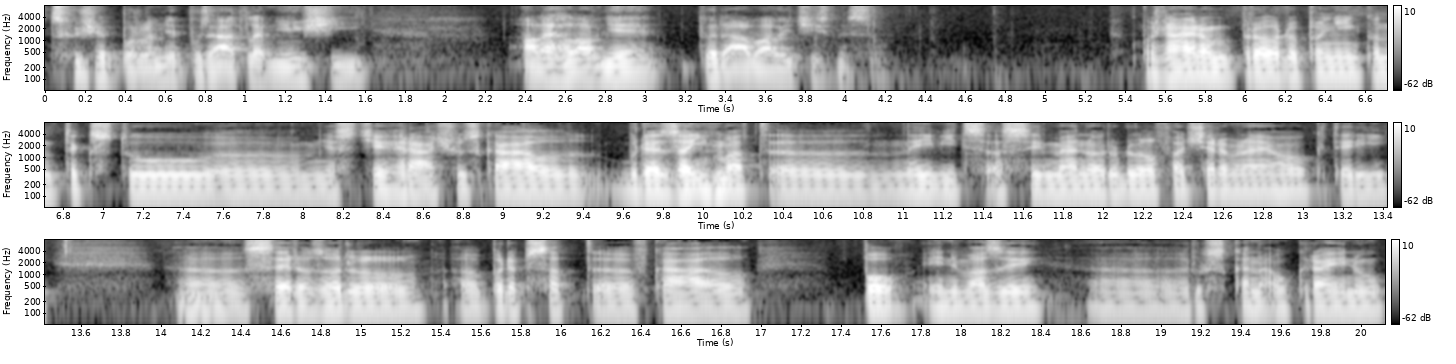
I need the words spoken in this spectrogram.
Což je podle mě pořád levnější, ale hlavně to dává větší smysl. Možná jenom pro doplnění kontextu eh, mě z těch hráčů z KL bude zajímat eh, nejvíc asi jméno Rudolfa Červeného, který hmm. se rozhodl podepsat v KL po invazi Ruska na Ukrajinu,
